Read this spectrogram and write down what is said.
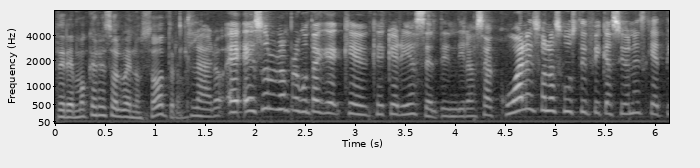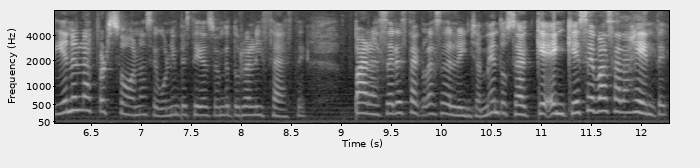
tenemos que resolver nosotros. Claro, Eh, eso era una pregunta que, que- que quería hacerte, Indira. O sea, ¿cuáles son las justificaciones que tienen las personas, según la investigación que tú realizaste, para hacer esta clase de linchamiento? O sea, ¿qué, ¿en qué se basa la gente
